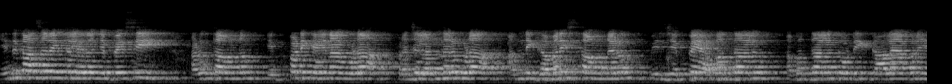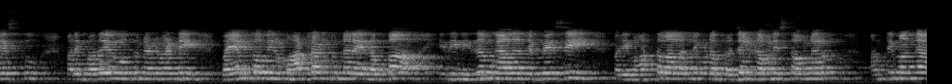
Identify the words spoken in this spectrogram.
ఎందుకు హాజరైతే లేదని చెప్పేసి అడుగుతా ఉన్నాం. ఎప్పటికైనా కూడా ప్రజలందరూ కూడా అన్ని గమనిస్తూ ఉన్నారు. మీరు చెప్పే అబద్ధాలు అబద్ధాలతోటి కాలయాపన చేస్తూ మరి పదవి పోతున్నటువంటి భయంతో మీరు మాట్లాడుతున్నారే తప్ప ఇది నిజం కాదని చెప్పేసి మరి వాస్తవాలన్నీ కూడా ప్రజలు గమనిస్తూ ఉన్నారు. అంతిమంగా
